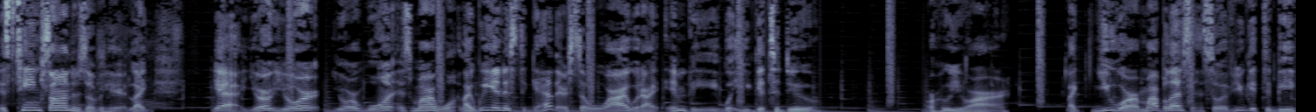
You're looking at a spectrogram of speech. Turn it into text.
It's Team Saunders over here. Like, yeah, your your your want is my want. Like we in this together. So why would I envy what you get to do or who you are? Like you are my blessing. So if you get to be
